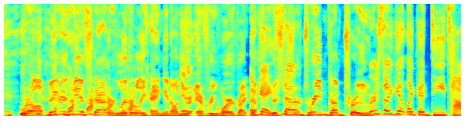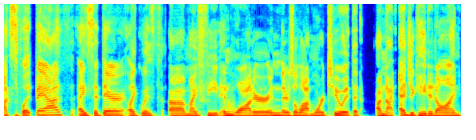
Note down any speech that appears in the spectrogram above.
We're all, me, and- me and Stat are literally hanging on your every word right now. Okay, This is your dream come true. First, I get like a detox foot bath. I sit there like with uh, my feet in water, and there's a lot more to it that I'm not educated on. And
